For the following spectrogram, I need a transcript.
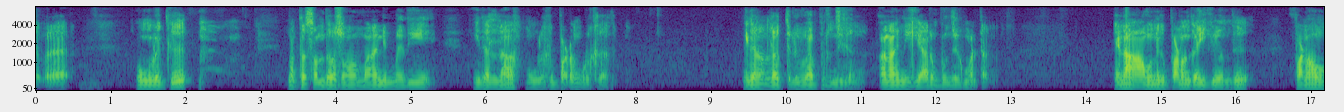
தவிர உங்களுக்கு மற்ற சந்தோஷம் மன நிம்மதி இதெல்லாம் உங்களுக்கு படம் கொடுக்காது. இதை நல்லா தெளிவாக புரிஞ்சுக்கோங்க. ஆனால் இன்றைக்கி யாரும் புரிஞ்சுக்க மாட்டாங்க. ஏன்னா அவனுக்கு பணம் கைக்கு வந்து பணம்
